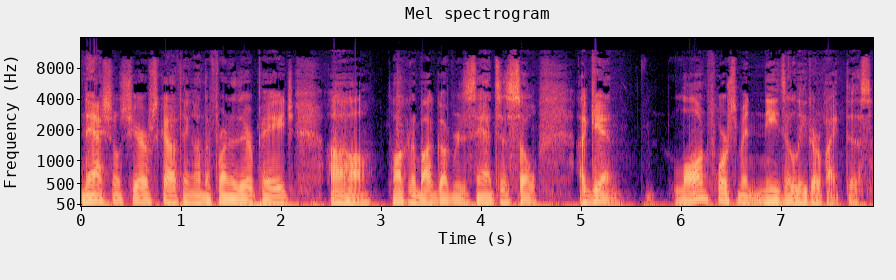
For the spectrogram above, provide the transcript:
National Sheriff's got a thing on the front of their page uh, talking about Governor DeSantis. So again, law enforcement needs a leader like this.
